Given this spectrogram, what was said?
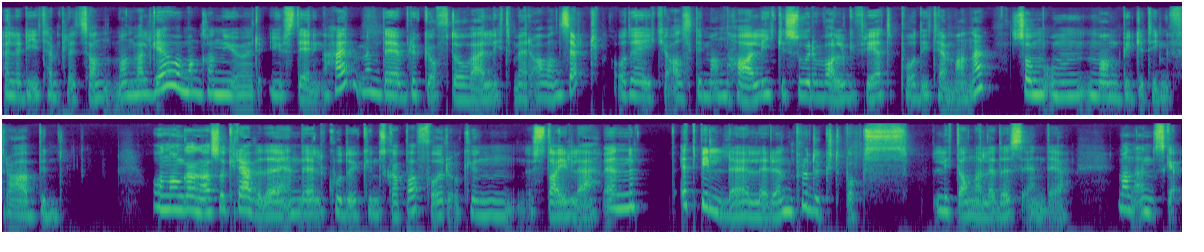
eller de templatesene man velger, og man kan gjøre justeringer her, men det bruker ofte å være litt mer avansert. Og det er ikke alltid man har like stor valgfrihet på de temaene som om man bygger ting fra bunn. Og noen ganger så krever det en del kodekunnskaper for å kunne style en, et bilde eller en produktboks litt annerledes enn det man ønsker.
